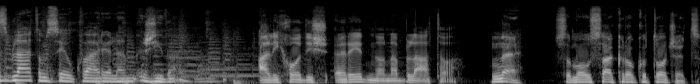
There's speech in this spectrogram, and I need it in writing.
Z blatom se je ukvarjala živa. Ali hodiš redno na blato? Ne, samo vsak rokotočec.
